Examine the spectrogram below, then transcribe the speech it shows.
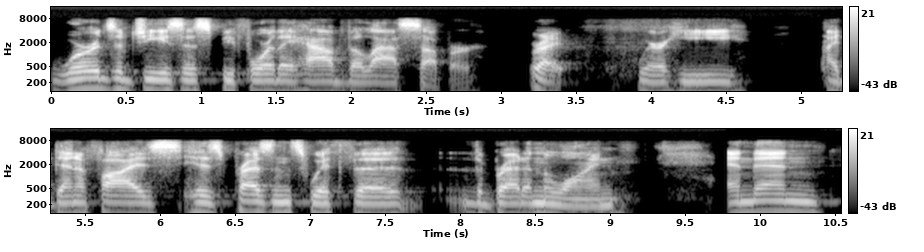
words of Jesus before they have the Last Supper, right? Where he identifies his presence with the the bread and the wine and then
